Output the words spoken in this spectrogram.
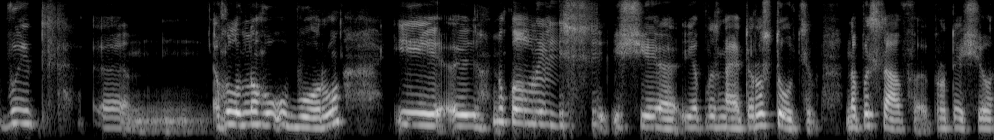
вид е, головного убору. І е, ну, колись ще, як ви знаєте, Ростовців написав про те, що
